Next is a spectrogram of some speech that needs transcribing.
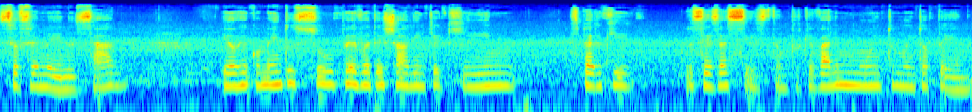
sofrer menos, sabe? Eu recomendo super, vou deixar o link aqui. Espero que vocês assistam, porque vale muito, muito a pena.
